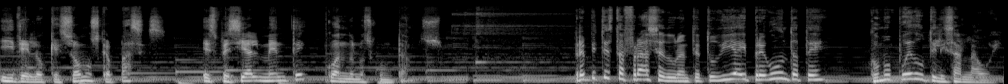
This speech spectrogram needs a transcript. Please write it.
y de lo que somos capaces especialmente cuando nos juntamos. Repite esta frase durante tu día y pregúntate, ¿cómo puedo utilizarla hoy?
